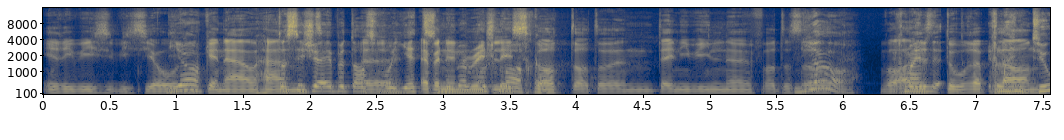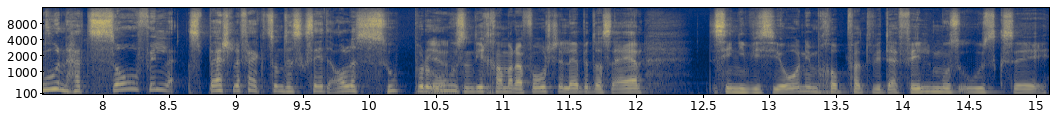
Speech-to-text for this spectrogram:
ihre Vision ja, genau haben. Das ist ja eben das, was äh, jetzt Eben ein Ridley Scott oder ein Danny Villeneuve oder so, ja. wo ich alles meine, durchplant. Ich meine, Dune hat so viele Special Effects und es sieht alles super ja. aus und ich kann mir auch vorstellen, eben, dass er seine Vision im Kopf hat, wie der Film muss aussehen.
